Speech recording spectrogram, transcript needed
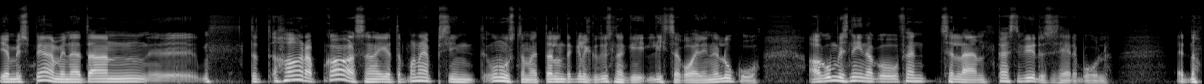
ja mis peamine, ta on, ta haarab kaasa ja ta paneb sind unustama, et tal on tegelikult üsnagi lihtsakoeline lugu. aga umbes nii nagu fänn, selle Fast and Furious'i seeria puhul, et noh,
